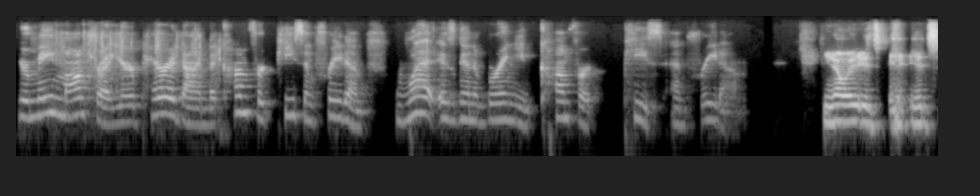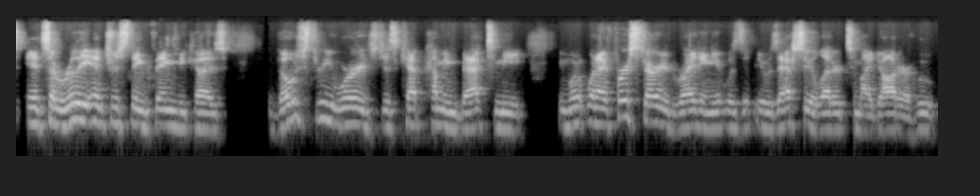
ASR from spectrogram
your main mantra, your paradigm, the comfort, peace, and freedom. What is going to bring you comfort, peace, and freedom? You know, it's it's it's a really interesting thing because those three words just kept coming back to me when I first started writing, it was it was actually a letter to my daughter who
